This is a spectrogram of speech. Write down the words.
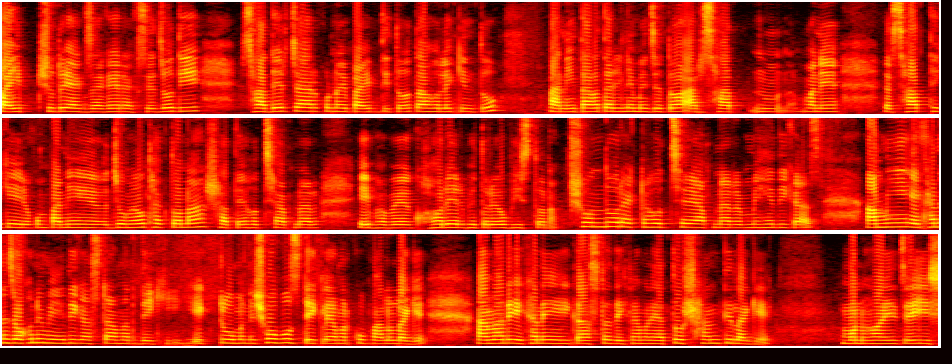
পাইপ শুধু এক জায়গায় রাখছে, যদি ছাদের চার কোনায় পাইপ দিত তাহলে কিন্তু পানি তাড়াতাড়ি নেমে যেত আর ছাদ মানে ছাদ থেকে এরকম পানি জমেও থাকতো না, সাথে হচ্ছে আপনার এইভাবে ঘরের ভিতরেও ভিজতো না। সুন্দর একটা হচ্ছে আপনার মেহেদি গাছ। আমি এখানে যখনই মেহেদি গাছটা আমার দেখি, একটু মানে সবুজ দেখলে আমার খুব ভালো লাগে। আমার এখানে এই গাছটা দেখলে আমার এত শান্তি লাগে। মনে হয় যে, ইস,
